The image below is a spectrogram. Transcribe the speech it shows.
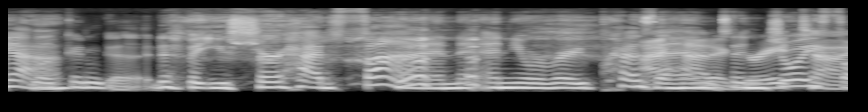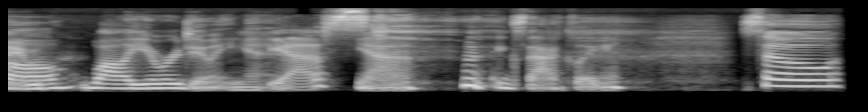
Yeah. looking good." But you sure had fun and you were very present and joyful time. while you were doing it. yes, Yeah, exactly. So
